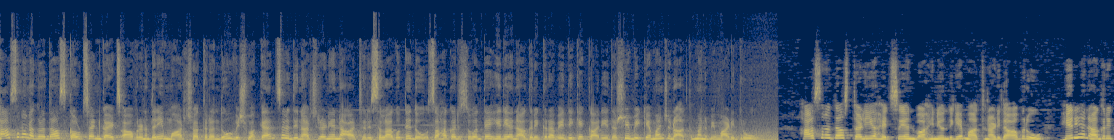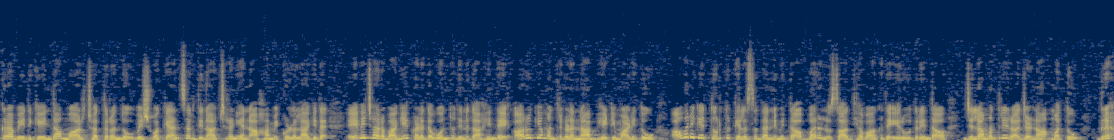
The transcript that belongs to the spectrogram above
ಹಾಸನ ನಗರದ ಸ್ಕೌಟ್ಸ್ ಅಂಡ್ ಗೈಡ್ಸ್ ಆವರಣದಲ್ಲಿ ಮಾರ್ಚ್ ಹತ್ತರಂದು ವಿಶ್ವ ಕ್ಯಾನ್ಸರ್ ದಿನಾಚರಣೆಯನ್ನು ಆಚರಿಸಲಾಗುತ್ತಿದ್ದು, ಸಹಕರಿಸುವಂತೆ ಹಿರಿಯ ನಾಗರಿಕರ ವೇದಿಕೆ ಕಾರ್ಯದರ್ಶಿ ಬಿಕೆ ಮಂಜುನಾಥ್ ಮನವಿ ಮಾಡಿದರು. ಹಾಸನದ ಸ್ಥಳೀಯ ಹೆಚ್ಸಿಎನ್ ವಾಹಿನಿಯೊಂದಿಗೆ ಮಾತನಾಡಿದ ಅವರು, ಹಿರಿಯ ನಾಗರಿಕರ ವೇದಿಕೆಯಿಂದ ಮಾರ್ಚ್ ಹತ್ತರಂದು ವಿಶ್ವ ಕ್ಯಾನ್ಸರ್ ದಿನಾಚರಣೆಯನ್ನು ಹಮ್ಮಿಕೊಳ್ಳಲಾಗಿದೆ ಈ ವಿಚಾರವಾಗಿ ಕಳೆದ ಒಂದು ದಿನದ ಹಿಂದೆ ಆರೋಗ್ಯ ಮಂತ್ರಿಗಳನ್ನ ಭೇಟಿ ಮಾಡಿದ್ದು, ಅವರಿಗೆ ತುರ್ತು ಕೆಲಸದ ನಿಮಿತ್ತ ಬರಲು ಸಾಧ್ಯವಾಗದೇ ಇರುವುದರಿಂದ ಜಿಲ್ಲಾ ಮಂತ್ರಿ ರಾಜಣ್ಣ ಮತ್ತು ಗೃಹ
